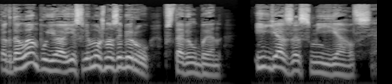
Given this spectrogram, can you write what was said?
«Тогда лампу я, если можно, заберу», — вставил Бен. И я засмеялся.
